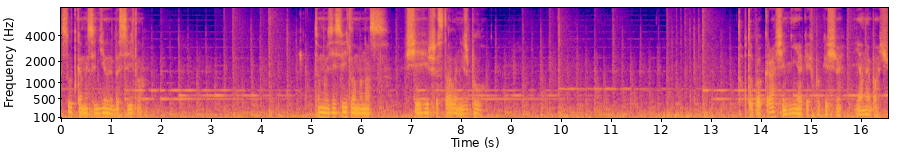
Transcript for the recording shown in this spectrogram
сутками сиділи без світла. Тому зі світлом у нас ще гірше стало, ніж було. Тобто покращень ніяких поки що я не бачу.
